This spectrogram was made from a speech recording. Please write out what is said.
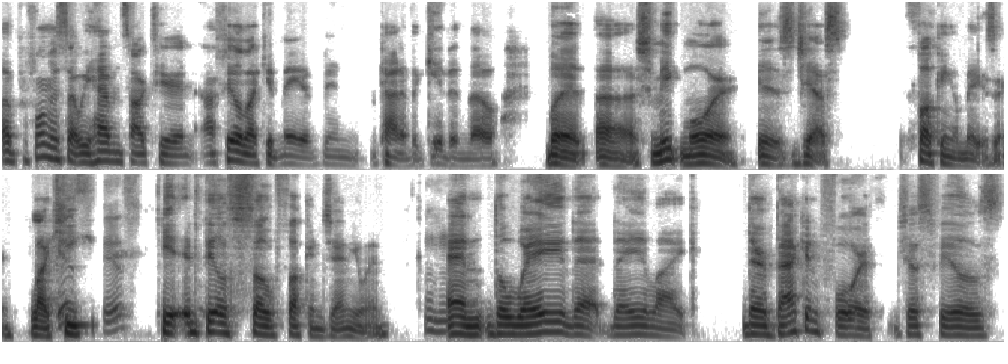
a performance that we haven't talked here, and I feel like it may have been kind of a given though. But uh Shameik Moore is just fucking amazing. Like he, he, it feels so fucking genuine. Mm-hmm. And the way that they like their back and forth just feels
